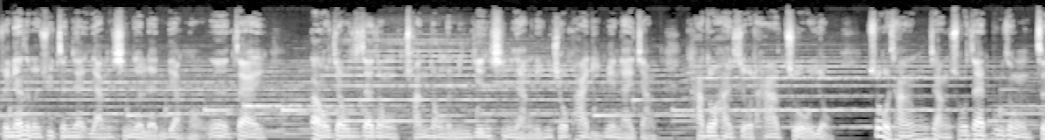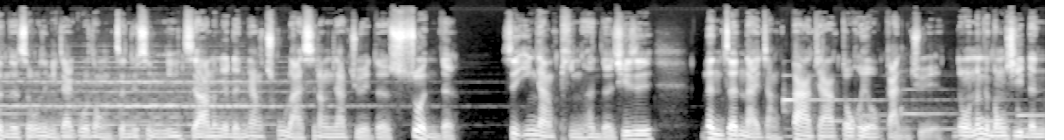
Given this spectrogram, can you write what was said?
所以你要怎么去增加阳性的能量哦？那在道教是在这种传统的民间信仰灵修派里面来讲，它都还是有它的作用。所以我常常讲说，在布这种阵的时候，或是你在过这种阵，就是你只要那个能量出来，是让人家觉得顺的，是阴阳平衡的。其实认真来讲，大家都会有感觉。如果那个东西能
